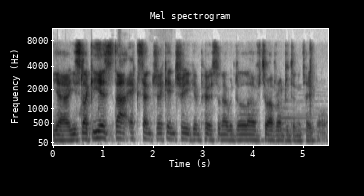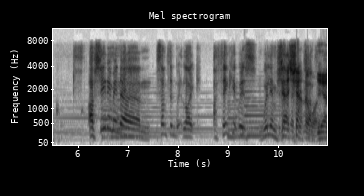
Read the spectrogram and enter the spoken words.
Yeah, he's like he is that eccentric, intriguing person I would love to have around the dinner table. I've seen him in um something like I think it was William Shatner. Shatner one? Yeah,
